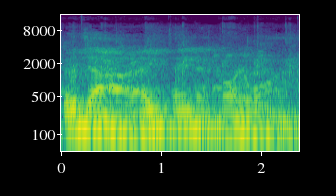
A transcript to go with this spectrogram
Good job, 18 and 41.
